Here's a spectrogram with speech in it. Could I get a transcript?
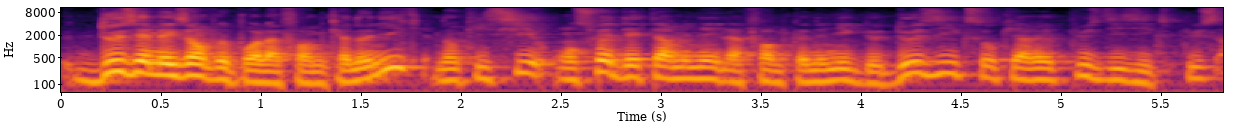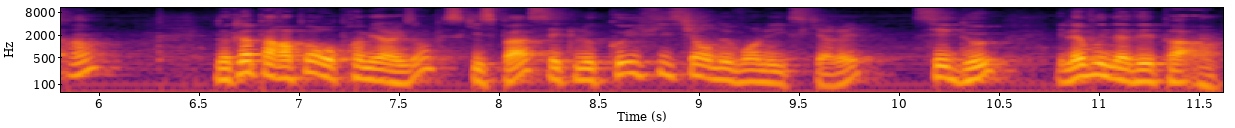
Deuxième exemple pour la forme canonique. Donc ici, on souhaite déterminer la forme canonique de 2x au carré plus 10x plus 1. Donc là, par rapport au premier exemple, ce qui se passe, c'est que le coefficient devant le x carré, c'est 2. Et là, vous n'avez pas 1.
